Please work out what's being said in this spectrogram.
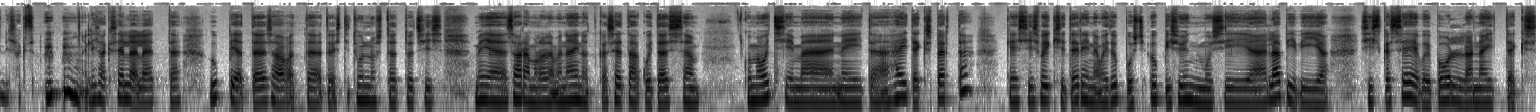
lisaks, lisaks sellele, et õppijad saavad tõesti tunnustatud, siis meie Saaremaal oleme näinud ka seda, kuidas kui me otsime neid häid eksperte, kes siis võiksid erinevaid õppus, õpisündmusi läbi viia, siis ka see võib olla näiteks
